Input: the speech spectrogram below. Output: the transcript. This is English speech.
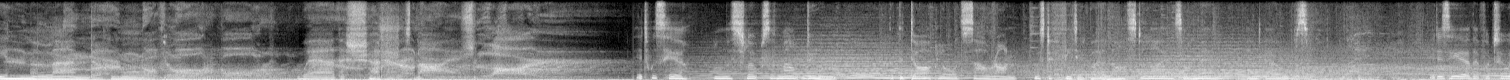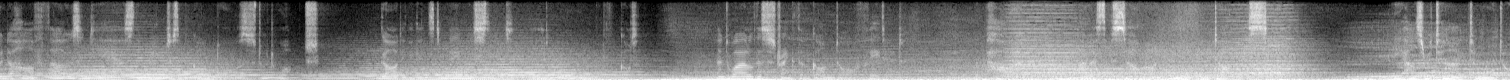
In the land of Mordor, where the shadows lie. It was here, on the slopes of Mount Doom, that the Dark Lord Sauron was defeated by a last alliance of men and elves. It is here that for two and a half thousand years the Rangers of Gondor stood guarding against a nameless they had all forgotten. And while the strength of Gondor faded, the power and malice of Sauron grew in darkness. He has returned to Mordor.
